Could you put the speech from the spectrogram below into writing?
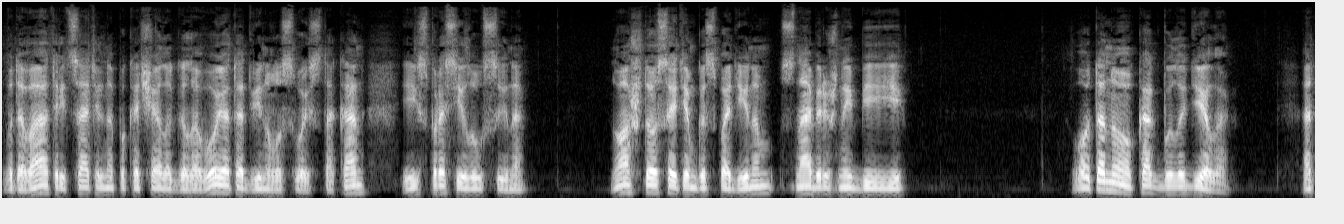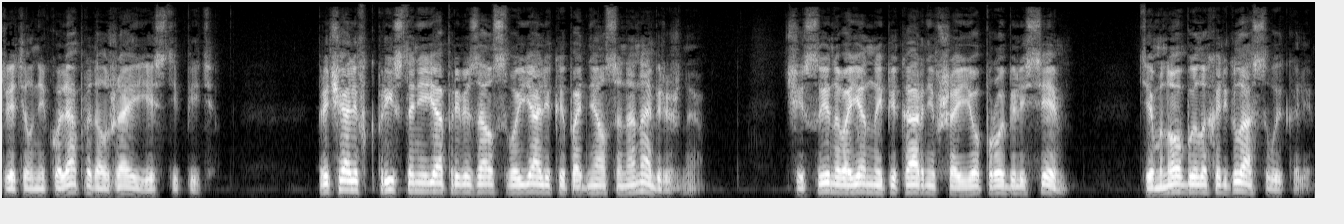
Вдова отрицательно покачала головой, отодвинула свой стакан и спросила у сына. — Ну а что с этим господином с набережной Бии? — Вот оно, как было дело, — ответил Николя, продолжая есть и пить. Причалив к пристани, я привязал свой ялик и поднялся на набережную. Часы на военной пекарне в Шайо пробили семь. Темно было, хоть глаз выколи.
